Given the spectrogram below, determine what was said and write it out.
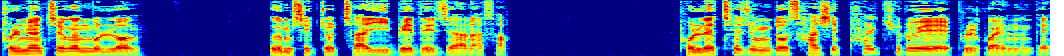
불면증은 물론 음식조차 입에 대지 않아서 본래 체중도 48kg에 불과했는데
